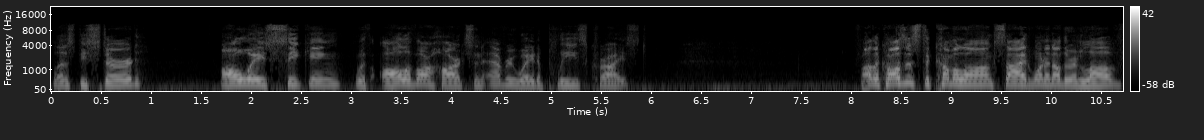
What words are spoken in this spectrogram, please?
Let us be stirred, always seeking with all of our hearts in every way to please Christ. Father, cause us to come alongside one another in love,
